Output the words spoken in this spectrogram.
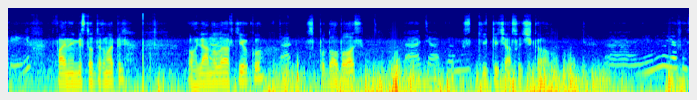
Київ. Файне місто Тернопіль. Оглянули Так. автівку. Так, Сподобалось. так, дякуємо. Скільки часу чекали? Е, Ну, якось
